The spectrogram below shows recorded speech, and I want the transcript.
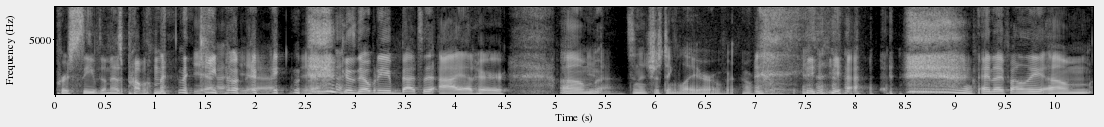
perceive them as problematic. Yeah, you know yeah, I mean? Because nobody bats an eye at her. Um, Yeah, it's an interesting layer over. over yeah. And I finally, um,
